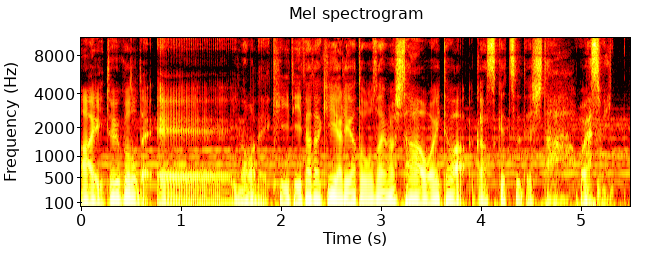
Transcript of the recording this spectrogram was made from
はい、ということで、えー、今まで聞いていただきありがとうございました。お相手はガスケツでした。おやすみ。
